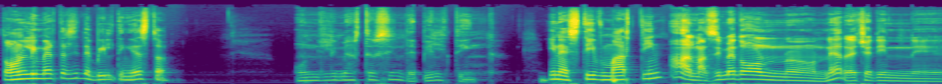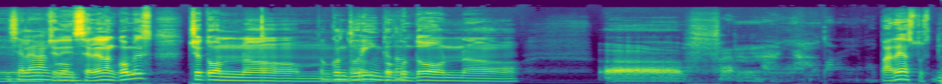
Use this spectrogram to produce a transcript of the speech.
Το Only Murders in the Building, είδες το. Only murders in the building. Είναι Steve Martin, Α, μαζί με τον, ε, ναι ρε, και την, ε, Σελένα και Γκόμες. την Σελένα Γκόμες και τον... ε, Τον Κοντουρίν, Τον και κοντόν... ε, ε, Παναγιά μου, Παναγιά μου, Παρέας τους. ε,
